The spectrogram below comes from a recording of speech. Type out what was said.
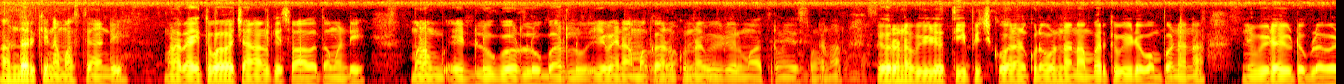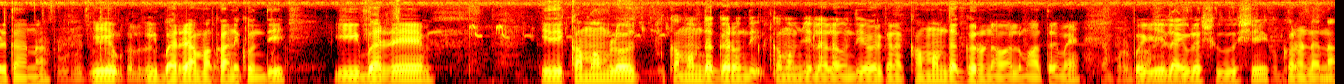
అందరికీ నమస్తే అండి. మన రైతు బాబా ఛానల్కి స్వాగతం అండి. మనం ఎడ్లు గొర్రెలు బర్రెలు ఏవైనా అమ్మకానుకున్న వీడియోలు మాత్రమే చేస్తామన్నా ఎవరైనా వీడియో తీపించుకోవాలనుకున్నా కూడా నా నంబర్కి వీడియో పంపండి అన్న. నేను వీడియో యూట్యూబ్లో పెడతా అన్న. ఈ ఈ బర్రె అమ్మకానికి ఉంది. ఈ బర్రె ఇది ఖమ్మంలో ఖమ్మం దగ్గర ఉంది ఖమ్మం జిల్లాలో ఉంది. ఎవరికైనా ఖమ్మం దగ్గర ఉన్న వాళ్ళు మాత్రమే పోయి లైవ్లో చూసి కొనండి అన్న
